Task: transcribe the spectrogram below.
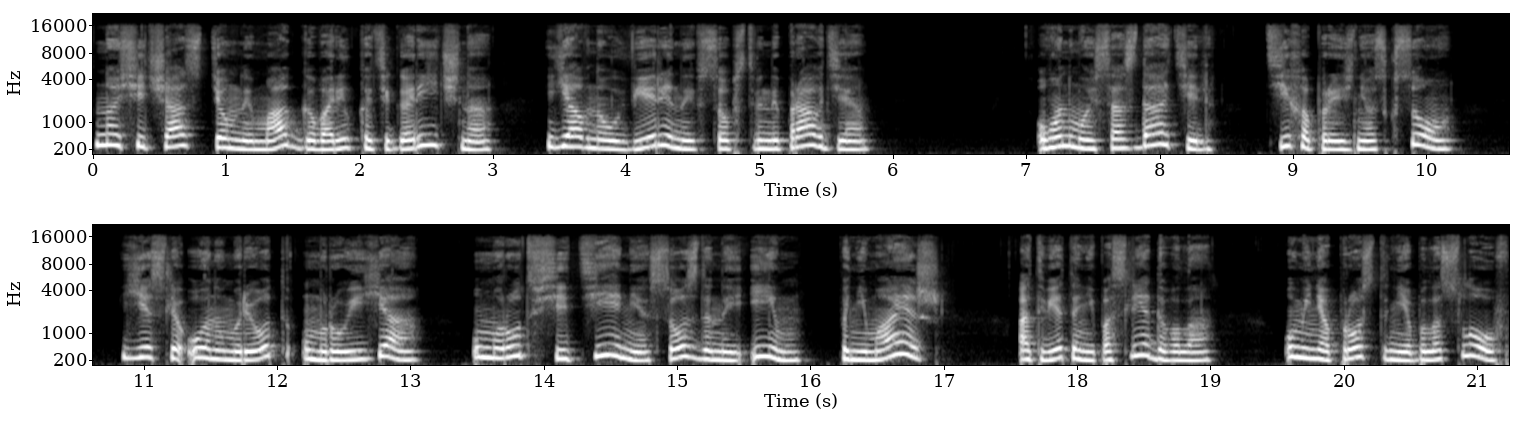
Но сейчас темный маг говорил категорично, явно уверенный в собственной правде. «Он мой создатель», – тихо произнес Ксо. «Если он умрет, умру и я. Умрут все тени, созданные им. Понимаешь?» Ответа не последовало. У меня просто не было слов.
